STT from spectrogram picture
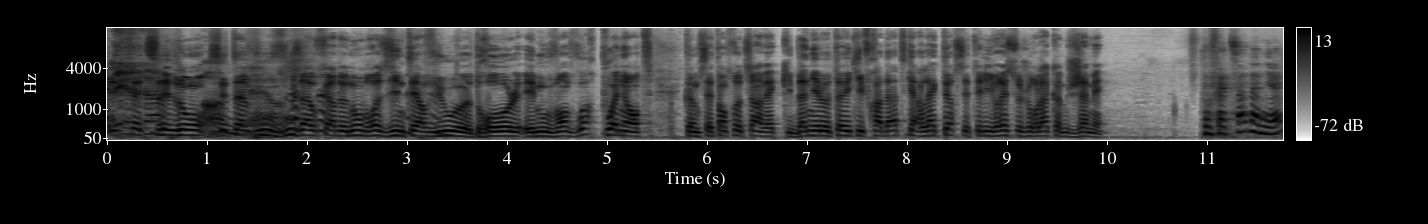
Et cette saison, c'est à vous, vous a offert de nombreuses interviews euh, drôles, émouvantes, voire poignantes, comme cet entretien avec Daniel Auteuil qui fera date, car l'acteur s'était livré ce jour-là comme jamais. Vous faites ça, Daniel?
